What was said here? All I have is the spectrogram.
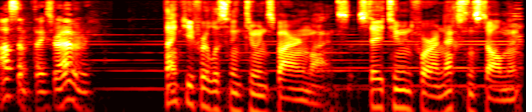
Awesome. Thanks for having me. Thank you for listening to Inspiring Minds. Stay tuned for our next installment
